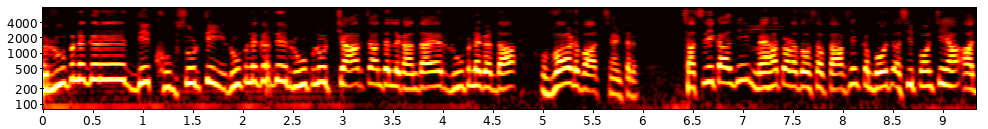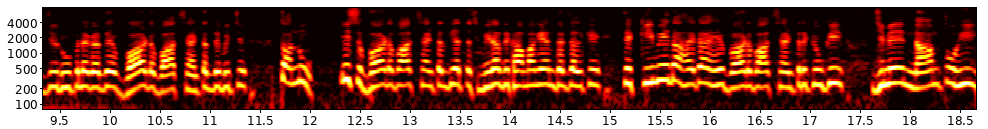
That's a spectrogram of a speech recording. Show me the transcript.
ਰੂਪਨਗਰ ਦੀ ਖੂਬਸੂਰਤੀ, ਰੂਪਨਗਰ ਦੇ ਰੂਪ ਨੂੰ ਚਾਰ ਚੰਦ ਲਗਾਉਂਦਾ ਹੈ ਰੂਪਨਗਰ ਦਾ ਵਰਲਡ ਵਾਚ ਸੈਂਟਰ। ਸਤਿ ਸ੍ਰੀ ਅਕਾਲ ਜੀ, ਮੈਂ ਹਾਂ ਤੁਹਾਡਾ ਦੋਸਤ ਅਵਤਾਰ ਸਿੰਘ ਕੰਬੋਜ। ਅਸੀਂ ਪਹੁੰਚੇ ਹਾਂ ਅੱਜ ਰੂਪਨਗਰ ਦੇ ਵਰਲਡ ਵਾਚ ਸੈਂਟਰ ਦੇ ਵਿੱਚ। ਤੁਹਾਨੂੰ ਇਸ ਵਰਲਡ ਵਾਚ ਸੈਂਟਰ ਦੀਆਂ ਤਸਵੀਰਾਂ ਦਿਖਾਵਾਂਗੇ ਅੰਦਰ ਚੱਲ ਕੇ ਤੇ ਕਿਵੇਂ ਦਾ ਹੈਗਾ ਇਹ ਵਰਲਡ ਵਾਚ ਸੈਂਟਰ ਕਿਉਂਕਿ ਜਿਵੇਂ ਨਾਮ ਤੋਂ ਹੀ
